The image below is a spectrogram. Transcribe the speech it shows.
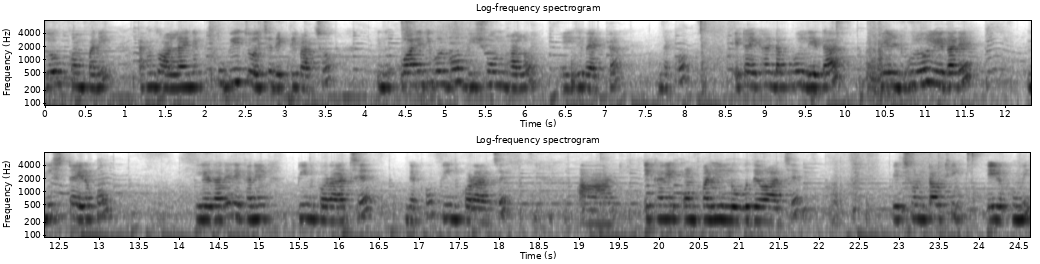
যোগ কোম্পানি এখন তো অনলাইনে খুবই চলছে, দেখতেই পাচ্ছ। কিন্তু কোয়ালিটি বলব ভীষণ ভালো এই যে ব্যাগটা। দেখো, এটা এখানটা পুরো লেদার বেল্টগুলোও লেদারের নিচটা এরকম লেদারের এখানে পিন করা আছে। দেখো পিন করা আছে। আর এখানে কোম্পানির লোগো দেওয়া আছে। পেছনটাও ঠিক এইরকমই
